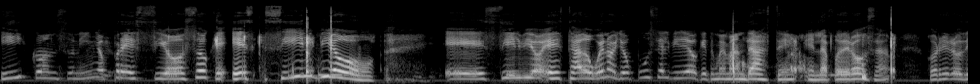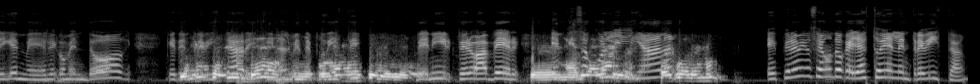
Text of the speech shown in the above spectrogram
y con su niño precioso que es Silvio. Eh, Silvio, he estado, bueno, yo puse el video que tú me mandaste en La Poderosa. Jorge Rodríguez me recomendó que te entrevistara y finalmente pudiste venir. Pero a ver, empiezo con Liliana. Espérame un segundo que ya estoy en la entrevista.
